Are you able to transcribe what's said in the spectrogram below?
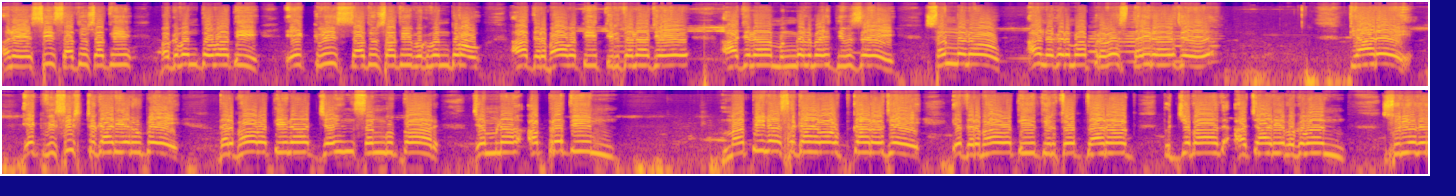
અને એસી સાધુ સાધ્વી ભગવંતોમાંથી એકવીસ સાધુ સાધ્વી ભગવંતો આ દર્ભાવતી તીર્થના છે. આજના મંગલમય દિવસે સંઘનો આ નગરમાં પ્રવેશ થઈ રહ્યો છે. ત્યારે એક વિશિષ્ટ કાર્ય રૂપે દર્ભાવતીના જૈન સંઘ ઉપર જેમના અપ્રતિમ માપી ના શકાય એવા ઉપકારો છે, એ દર્ભાવતી તીર્થોદ્ધારક પૂજ્યપાદ આચાર્ય ભગવાન સૂર્યોદય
